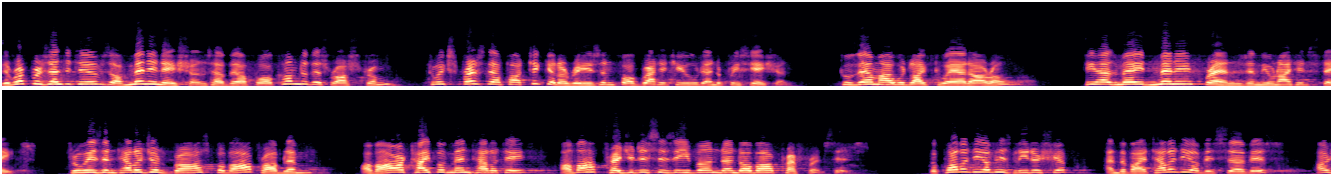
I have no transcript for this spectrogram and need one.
The representatives of many nations have therefore come to this rostrum to express their particular reason for gratitude and appreciation. To them I would like to add our own. He has made many friends in the United States through his intelligent grasp of our problem, of our type of mentality, of our prejudices even, and of our preferences. The quality of his leadership and the vitality of his service are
